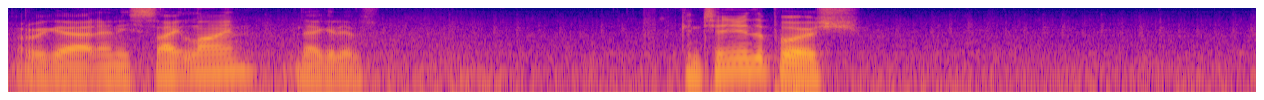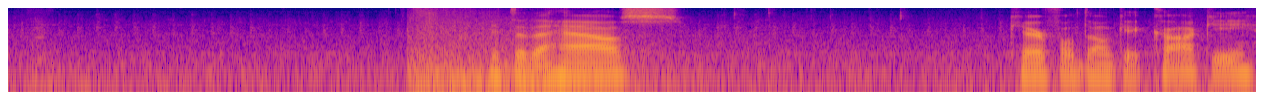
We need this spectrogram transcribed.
What do we got? Any sight line? Negative. Continue the push. Get to the house. Careful, don't get cocky.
